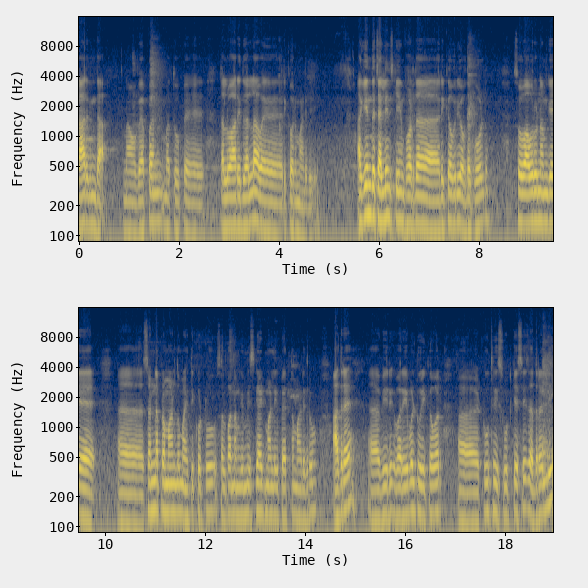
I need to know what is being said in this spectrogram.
ಕಾರ್ದಿಂದ ಕಾರಿಂದ ನಾವು ವೆಪನ್ ಮತ್ತು ತಲ್ವಾರ್ ಇದು ಎಲ್ಲ ರಿಕವರಿ ಮಾಡಿದ್ದೀವಿ again the challenge came for the recovery of the gold so ಅವರು ನಮಗೆ ಸಣ್ಣ ಪ್ರಮಾಣದ ಮಾಹಿತಿ ಕೊಟ್ಟು ಸ್ವಲ್ಪ ನಮಗೆ ಮಿಸ್ಗೈಡ್ ಮಾಡಲಿಕ್ಕೆ ಪ್ರಯತ್ನ ಮಾಡಿದರು. ಆದರೆ we were able to recover two three suitcases ಅದರಲ್ಲಿ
